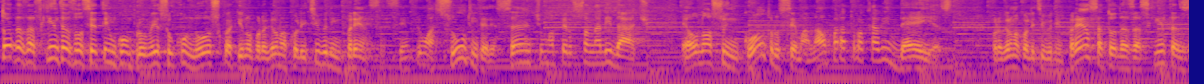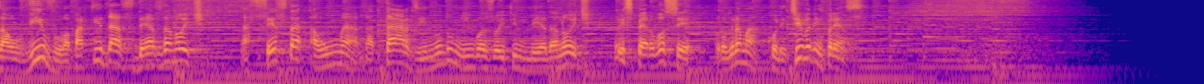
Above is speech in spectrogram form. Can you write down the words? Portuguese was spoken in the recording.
Todas as quintas você tem um compromisso conosco aqui no programa coletivo de Imprensa. Sempre um assunto interessante, uma personalidade. É o nosso encontro semanal para trocar ideias. Programa Coletivo de Imprensa, todas as quintas ao vivo, a partir das 10 da noite. Na sexta, a uma da tarde e no domingo, às 8 e meia da noite. Eu espero você. Programa coletivo de Imprensa.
